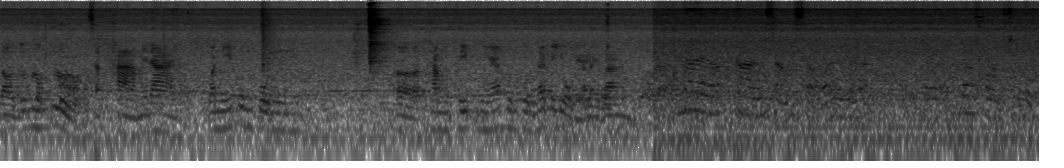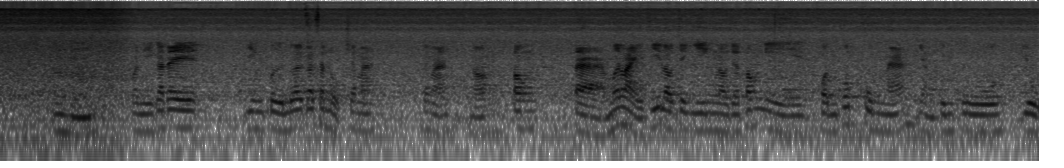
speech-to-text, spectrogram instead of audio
เราต้องลบหลู่ศรัทธาไม่ได้ วันนี้คุณปุณเอ่อทำคลิปนี้คุณคุณได้ประโยชน์อะไรบ้างได้รับการสั่งสอนและได้ความสนุก อือหือวันนี้ก็ได้ยิงปืนด้วยก็สนุกใช่ไหมใช่ไหมเนาะต้องแต่เมื่อไหร่ที่เราจะยิงเราจะต้องมีคนควบคุมนะ อย่างคุณครูอยู่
